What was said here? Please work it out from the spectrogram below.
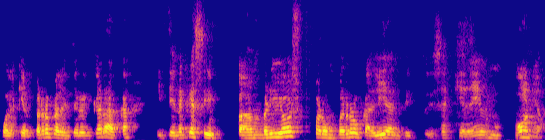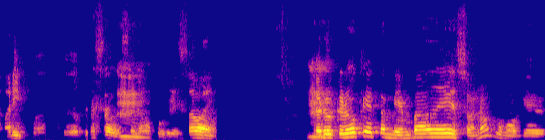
cualquier perro calentero en Caracas y tiene que ser pan brioche para un perro caliente. Y tú dices, ¿qué demonios, marico? ¿De dónde se, mm. nos ocurrió esa vaina? Mm. Pero creo que también va de eso, ¿no? Como que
